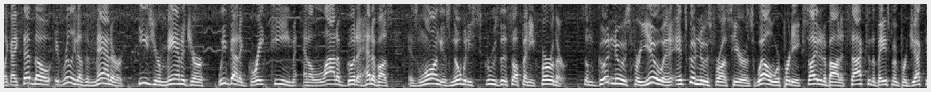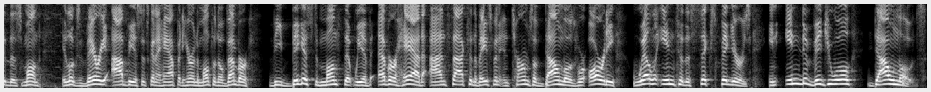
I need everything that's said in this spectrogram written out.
Like I said, though, it really doesn't matter. He's your manager. We've got a great team and a lot of good ahead of us as long as nobody screws this up any further. Some good news for you, and it's good news for us here as well. We're pretty excited about it. Sox in the Basement projected this month. It looks very obvious it's going to happen here in the month of November. The biggest month that we have ever had on Sox in the Basement in terms of downloads. We're already well into the six figures in individual downloads.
